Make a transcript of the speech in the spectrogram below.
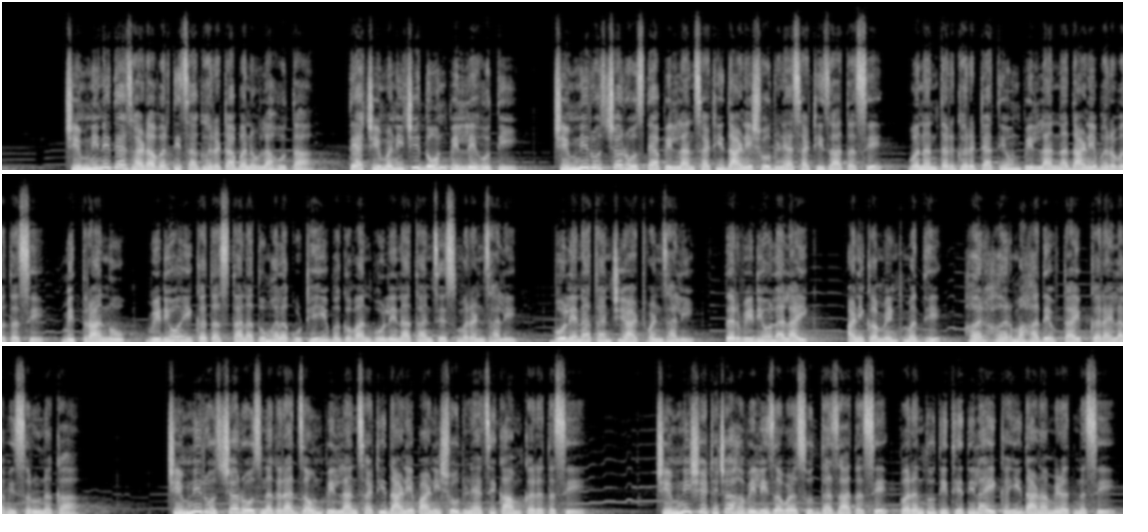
चिमणीने त्या झाडावर तिचा घरटा बनवला होता. त्या चिमणीची दोन पिल्ले होती. चिमणी रोजच्या रोज त्या पिल्लांसाठी दाणे शोधण्यासाठी जात असे व नंतर घरट्यात येऊन पिल्लांना दाणे भरवत असे. मित्रांनो व्हिडिओ ऐकत असताना तुम्हाला कुठेही भगवान भोलेनाथांचे स्मरण झाले भोलेनाथांची आठवण झाली तर व्हिडिओला लाईक आणि कमेंटमध्ये हर हर महादेव टाईप करायला विसरू नका. चिमणी रोजच्या रोज नगरात जाऊन पिल्लांसाठी दाणे पाणी शोधण्याचे काम करत असे. चिमणी शेठच्या हवेलीजवळ सुद्धा जात असे परंतु तिथे तिला एकही दाणा मिळत नसे.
